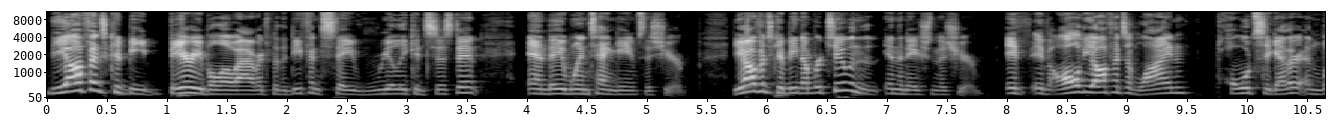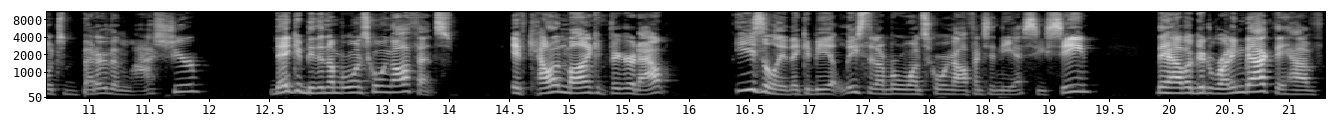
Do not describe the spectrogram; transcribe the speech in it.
The offense could be very below average, but the defense stay really consistent and they win 10 games this year. The offense could be number two in the, in the nation this year. If, if all the offensive line holds together and looks better than last year, they could be the number one scoring offense. If Kellen Mond can figure it out, easily they could be at least the number one scoring offense in the SEC. They have a good running back. They have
